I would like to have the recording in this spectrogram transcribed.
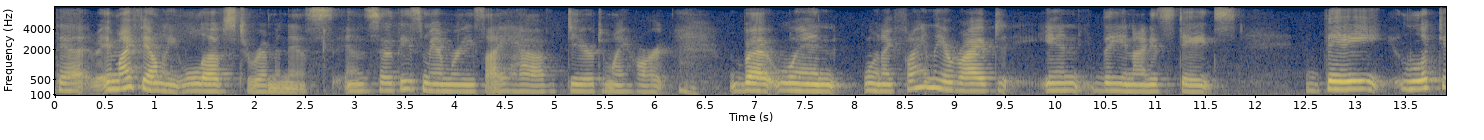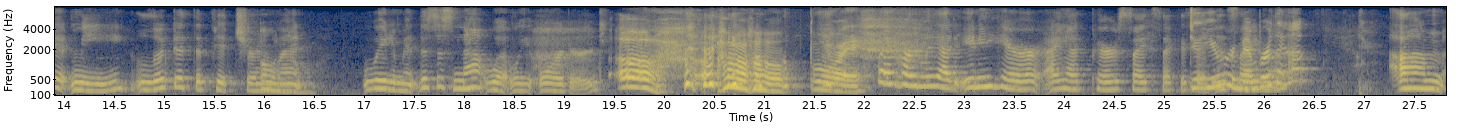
that and my family loves to reminisce, and so these memories I have dear to my heart. But when when I finally arrived in the United States, they looked at me, looked at the picture, and Oh went, no. "Wait a minute, this is not what we ordered." Oh, oh boy. I hardly had any hair. I had parasites, like I Do you remember that? Um,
